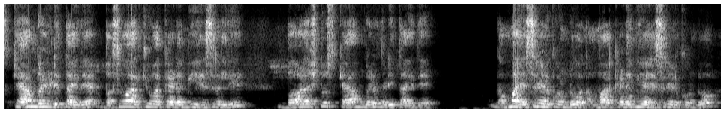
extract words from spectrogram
ಸ್ಕ್ಯಾಮ್ಗಳು ನಡೀತಾ ಇದೆ. ಬಸವ ಅಕ್ಯೂ ಅಕಾಡೆಮಿ ಹೆಸರಲ್ಲಿ ಭಾಳಷ್ಟು ಸ್ಕ್ಯಾಮ್ಗಳು ನಡೀತಾ ಇದೆ. ನಮ್ಮ ಹೆಸರು ಹೇಳ್ಕೊಂಡು, ನಮ್ಮ ಅಕಾಡೆಮಿಯ ಹೆಸರು ಹೇಳ್ಕೊಂಡು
